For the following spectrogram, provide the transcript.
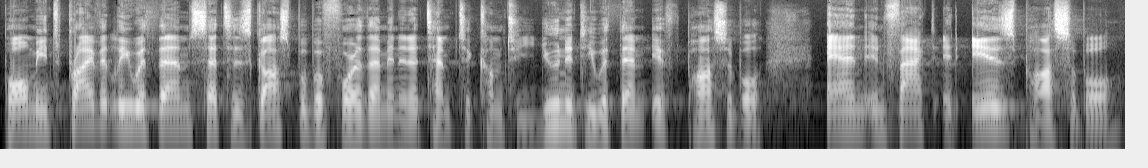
Paul meets privately with them, sets his gospel before them in an attempt to come to unity with them if possible. And in fact, it is possible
